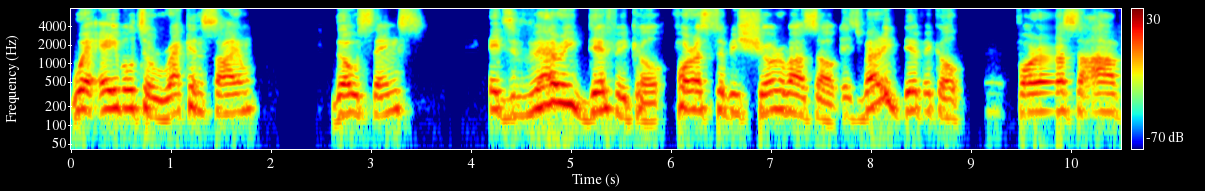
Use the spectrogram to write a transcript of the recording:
we're able to reconcile those things, it's very difficult for us to be sure of ourselves. It's very difficult for us to have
